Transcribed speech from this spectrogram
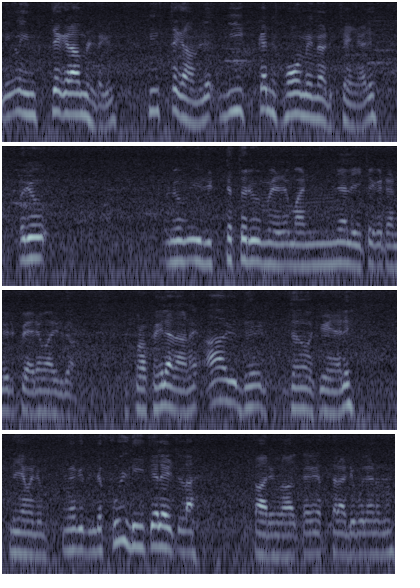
നിങ്ങൾ ഇൻസ്റ്റാഗ്രാമിൽ ഉണ്ടെങ്കിൽ ഇൻസ്റ്റാഗ്രാമിൽ വീക്കെൻഡ് ഹോം എന്ന് അടിച്ചു കഴിഞ്ഞാൽ ഒരു ഒരു ഇരുട്ടത്തൊരു മഞ്ഞ ലൈറ്റ് ഒക്കെ ഇട്ടാണ്ട് ഒരു പേരമാതിരി ഇതാണ്. പ്രൊഫൈൽ അതാണ്. ആ ഒരു ഇത് എടുത്ത് നോക്കി കഴിഞ്ഞാൽ എന്ത് ചെയ്യാൻ പറ്റും? നിങ്ങൾക്ക് ഇതിന്റെ ഫുൾ ഡീറ്റെയിൽ ആയിട്ടുള്ള കാര്യങ്ങൾ ആൾക്കാർ എത്ര അടിപൊളിയാണെന്നും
